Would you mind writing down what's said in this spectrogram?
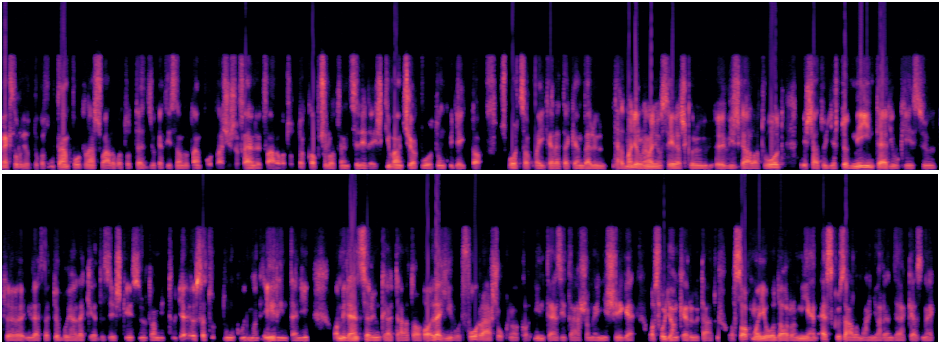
megszólítottuk az utánpótlás válogatott edzőket, hiszen az utánpótlás és a felnőtt válogatottak kapcsolatrendszerére is kíváncsiak voltunk, ugye itt a sportszakmai kereteken belül. Tehát magyarul nagyon széles körű vizsgálat volt, és hát ugye több mély interjú készült, illetve több olyan lekérdezés készült, amit ugye összetudtunk úgymond érinteni a mi rendszerünkkel, tehát a, a lehívott forrásoknak a intenzitása, mennyisége, az hogyan került át a szakmai oldalra, milyen eszközállományjal rendelkeznek,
